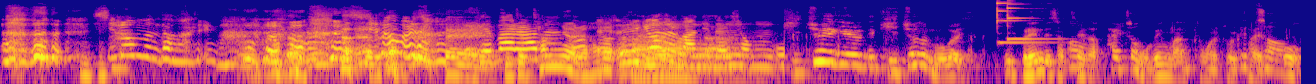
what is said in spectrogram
실험은 당하신 거예요. 실험을 네. 개발을 하면서 의견을 많이 음. 내셨고 기초에 기는데 기초는 뭐가 있을까요? 이 브랜드 자체가 어. 8,500만 통을 돌파했고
